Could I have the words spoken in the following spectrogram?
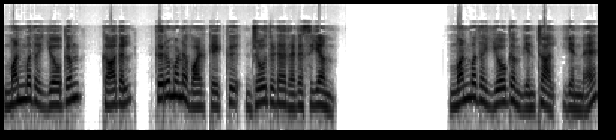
மன்மத யோகம் காதல் திருமண வாழ்க்கைக்கு ஜோதிட ரகசியம். மன்மத யோகம் என்றால் என்ன?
